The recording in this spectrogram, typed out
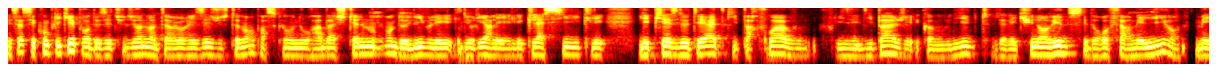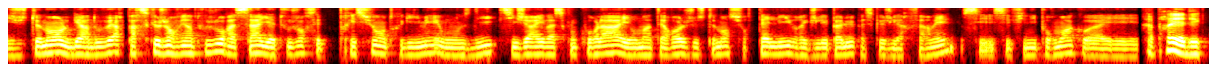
Et ça, c'est compliqué pour des étudiants de l'intérioriser justement parce qu'on nous rabâche tellement de livres, les, de lire les, les classiques, les, les, pièces de théâtre qui parfois, vous, vous lisez 10 pages et comme vous dites, vous n'avez qu'une envie, c'est de refermer le livre. Mais justement, on le garde ouvert parce que j'en reviens toujours à ça, il y a toujours cette pression entre guillemets où on se dit, si j'arrive à ce concours-là et on m'interroge justement sur tel livre et que je l'ai pas lu parce que je l'ai refermé, c'est fini pour moi. quoi. Et... Après, il y a des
